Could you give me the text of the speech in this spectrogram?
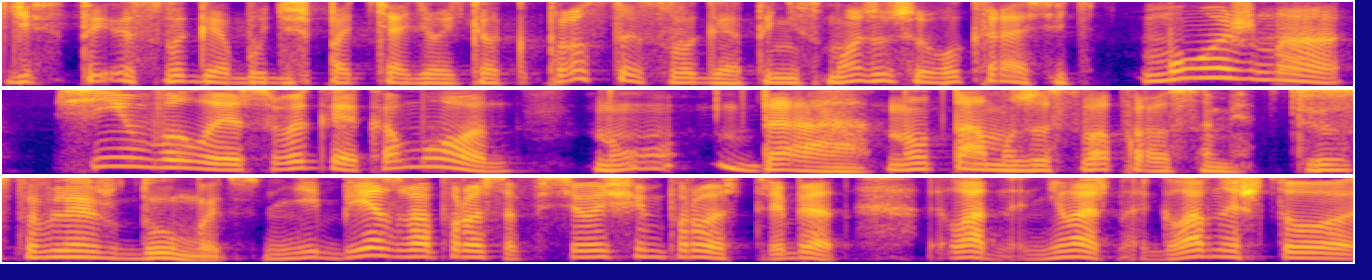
Если ты SVG будешь подтягивать как просто SVG, ты не сможешь его красить. Можно. Символы SVG, come on. Ну, да, но там уже с вопросами. Ты заставляешь думать. Не без вопросов, все очень просто, ребят. Ладно, неважно. Главное, что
